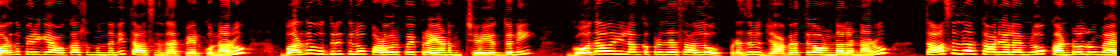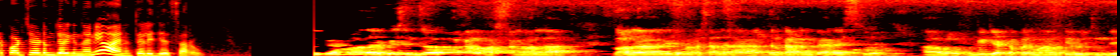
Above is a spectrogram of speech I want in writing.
వరద పెరిగే అవకాశం ఉందని తహసీల్దార్ పేర్కొన్నారు. వరద ఉధృతిలో పడవలపై ప్రయాణం చేయొద్దని గోదావరి లంక ప్రదేశాల్లో ప్రజలు జాగ్రత్తగా ఉండాలన్నారు. తహసీల్దార్ కార్యాలయంలో కంట్రోల్ రూమ్ ఏర్పాటు చేయడం జరిగిందని ఆయన తెలియజేశారు. గోదావరి బేసిన్లో అకాల వల్ల గోదావరి మన సాధారణ అర్థం కాటన్ బ్యారేజ్ నీటి యొక్క పరిమాణం పెరుగుతుంది.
